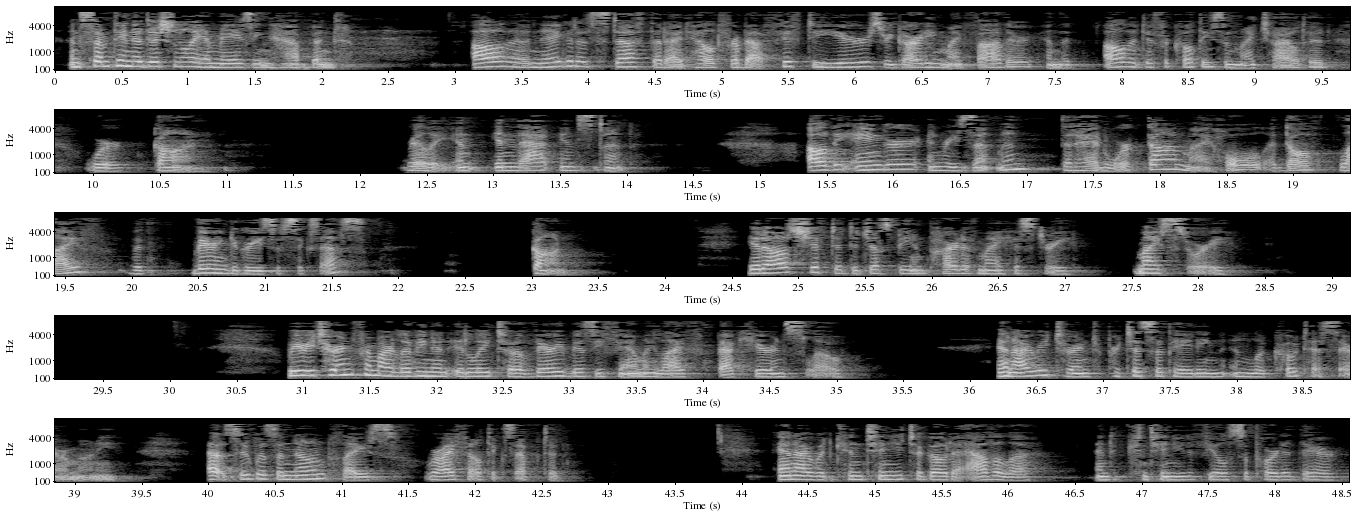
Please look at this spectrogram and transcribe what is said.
And something additionally amazing happened. All the negative stuff that I'd held for about 50 years regarding my father and the, all the difficulties in my childhood were gone. Really, in, that instant. All the anger and resentment that I had worked on my whole adult life with varying degrees of success, gone. It all shifted to just being part of my history, my story. We returned from our living in Italy to a very busy family life back here in SLO. And I returned to participating in Lakota ceremony Uh, as it was a known place where I felt accepted. And I would continue to go to Avila and continue to feel supported there.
